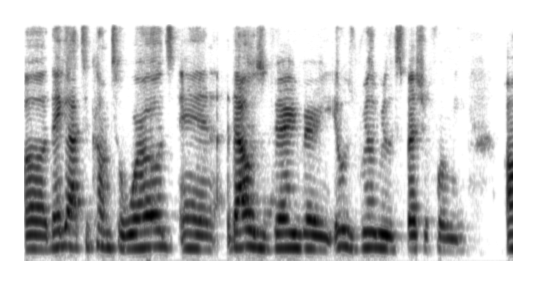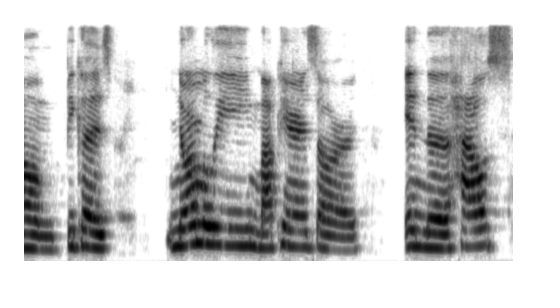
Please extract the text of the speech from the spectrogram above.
uh, they got to come to Worlds, and that was very, very. It was really, really special for me um, because normally my parents are in the house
